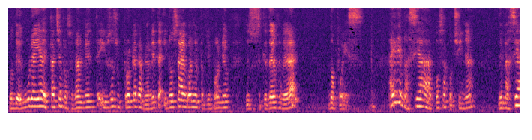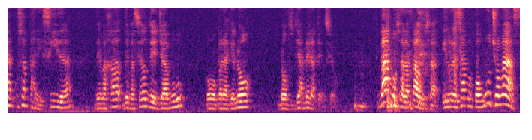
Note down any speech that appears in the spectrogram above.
donde en una ella despacha personalmente y usa su propia camioneta y no sabe cuál es el patrimonio de su secretario general, no pues. Hay demasiada cosa cochina, demasiada cosa parecida, demasiado, demasiado de vu como para que no nos llame la atención. Vamos a la pausa y regresamos con mucho más.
